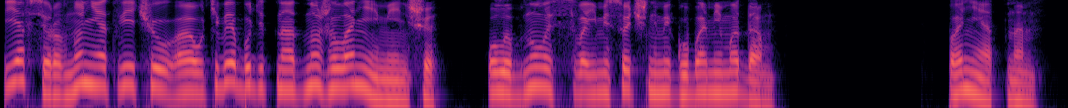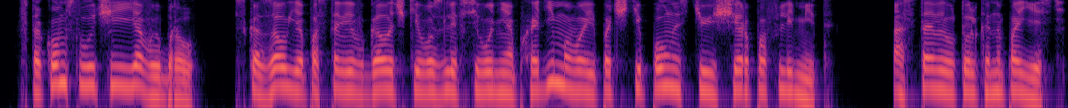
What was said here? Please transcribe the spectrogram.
Я все равно не отвечу, а у тебя будет на одно желание меньше», — улыбнулась своими сочными губами мадам. «Понятно. В таком случае я выбрал», — сказал я, поставив галочки возле всего необходимого и почти полностью исчерпав лимит. Оставил только на поесть.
